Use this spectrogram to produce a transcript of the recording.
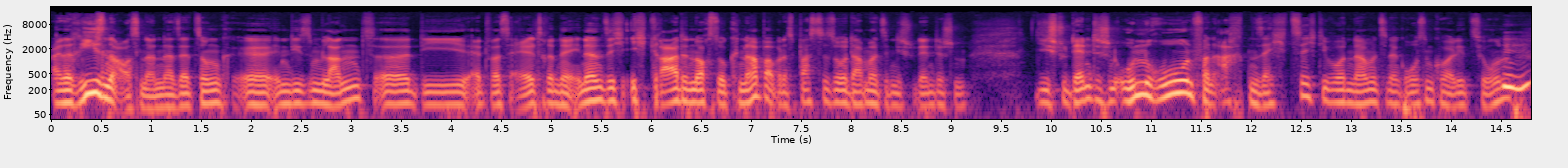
eine Riesenauseinandersetzung äh, in diesem Land. Äh, die etwas Älteren erinnern sich, ich gerade noch so knapp, aber das passte so damals in die studentischen, die studentischen Unruhen von 68, die wurden damals in der Großen Koalition. Mhm.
